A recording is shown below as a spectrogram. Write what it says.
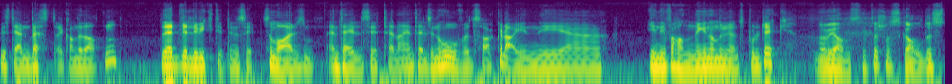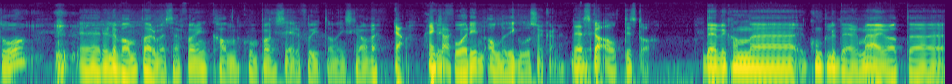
hvis de er den beste kandidaten? Det er et veldig viktig prinsipp, som var liksom NTL, sitt, en av NTL sine hovedsaker da, inn, i, eh, inn i forhandlingen om lønnspolitikk. Når vi ansetter, så skal det stå eh, relevant arbeidserfaring kan kompensere for utdanningskravet. Ja, Vi helt klart. får inn alle de gode søkerne. Det skal alltid stå. Det vi kan eh, konkludere med, er jo at eh,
